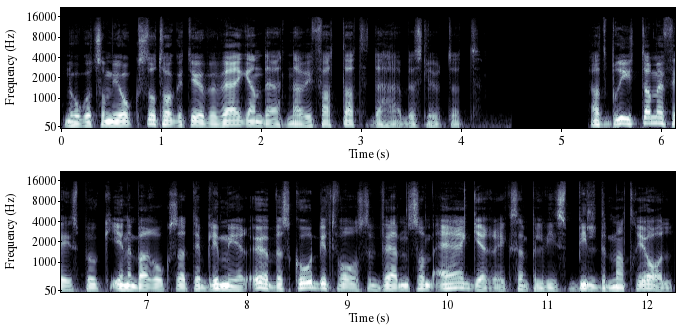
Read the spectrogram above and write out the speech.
Något som vi också tagit i övervägande när vi fattat det här beslutet. Att bryta med Facebook innebär också att det blir mer överskådligt för oss vem som äger exempelvis bildmaterial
